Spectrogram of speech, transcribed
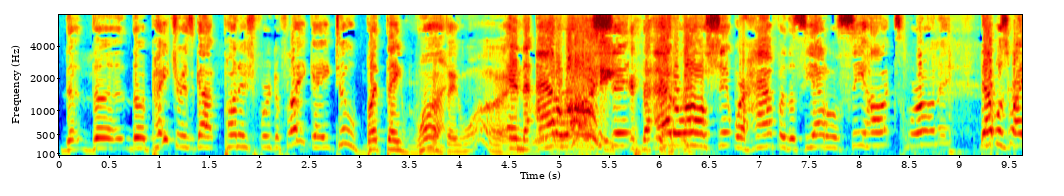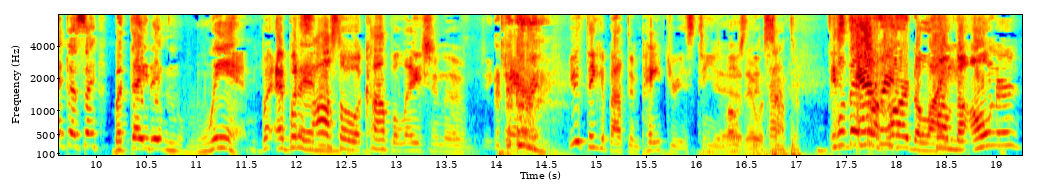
The the the Patriots got punished for Deflategate too, but they won. But they won. And the Right. Adderall shit, the Adderall shit, where half of the Seattle Seahawks were on it, that was right there saying, but they didn't win. But but it's And- also a compilation of Karen. you think about them Patriots team Yeah, most there of the was time. something. It's Well, they were hard to like. from the owner.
